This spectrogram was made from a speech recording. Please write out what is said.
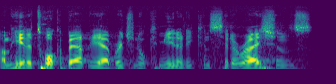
I'm here to talk about the Aboriginal community considerations.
